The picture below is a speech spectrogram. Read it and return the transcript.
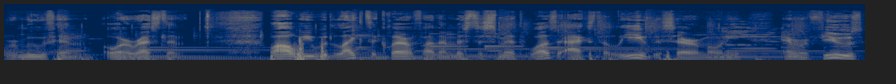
remove him or arrest him? While we would like to clarify that Mr. Smith was asked to leave the ceremony and refused,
